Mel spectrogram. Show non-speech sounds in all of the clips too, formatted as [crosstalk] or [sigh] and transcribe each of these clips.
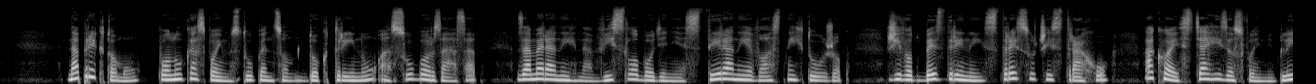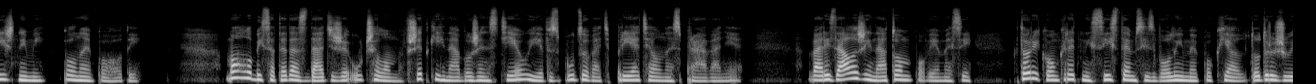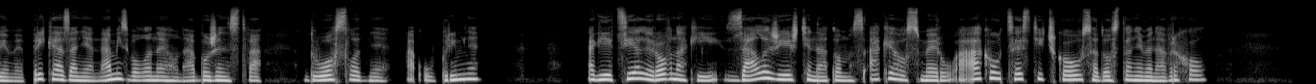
Napriek tomu ponúka svojim stúpencom doktrínu a súbor zásad zameraných na vyslobodenie z tyranie vlastných túžob, život bez driny, stresu či strachu, ako aj vzťahy so svojimi blížnymi plné pohody. Mohlo by sa teda zdať, že účelom všetkých náboženstiev je vzbudzovať priateľné správanie. Vary záleží na tom, povieme si, ktorý konkrétny systém si zvolíme, pokiaľ dodržujeme prikázania nami zvoleného náboženstva dôsledne a úprimne? Ak je cieľ rovnaký, záleží ešte na tom, z akého smeru a akou cestičkou sa dostaneme na vrchol?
